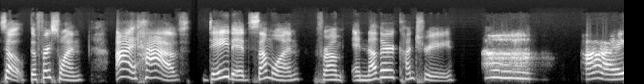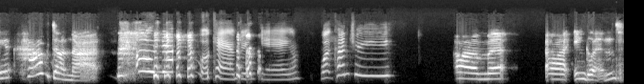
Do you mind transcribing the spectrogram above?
So the first one I have dated someone from another country. I have done that. Oh no! Okay, I'm drinking. what country? um uh England.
